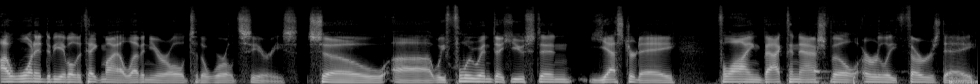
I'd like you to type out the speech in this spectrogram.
I wanted to be able to take my 11 year old to the World Series. So uh, we flew into Houston yesterday, flying back to Nashville early Thursday.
